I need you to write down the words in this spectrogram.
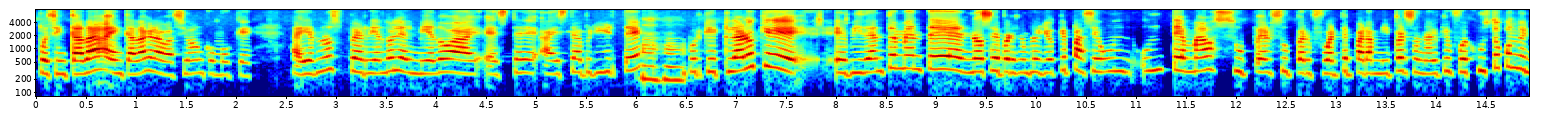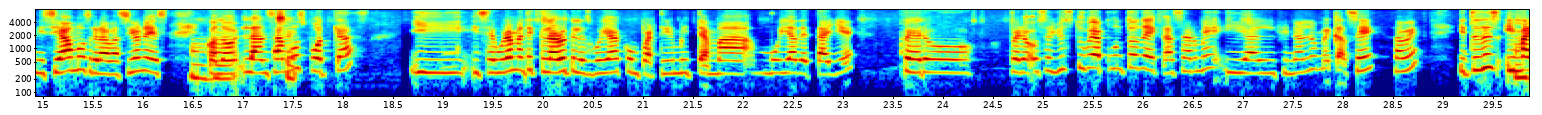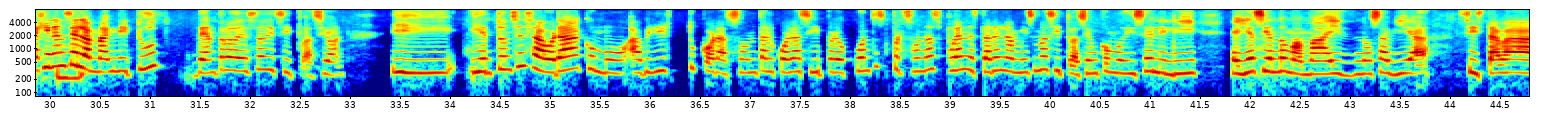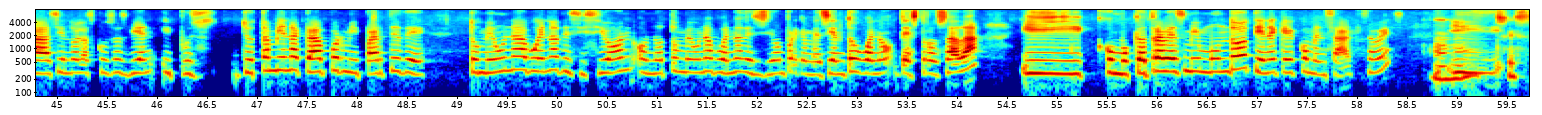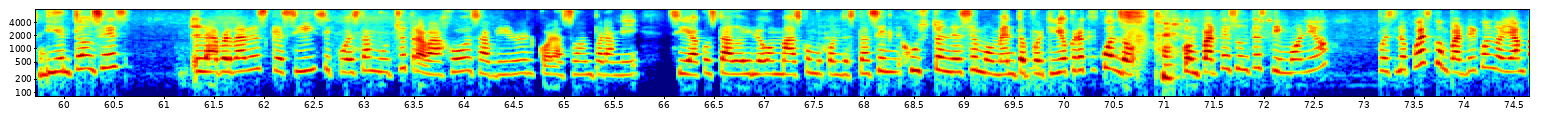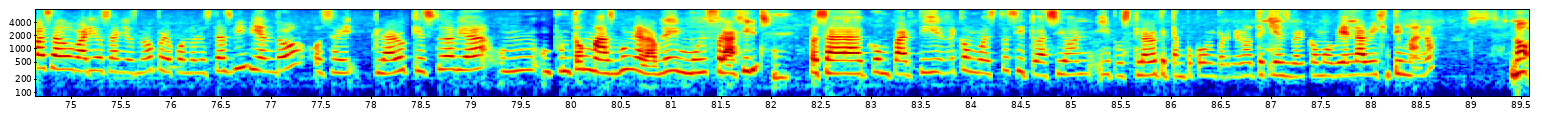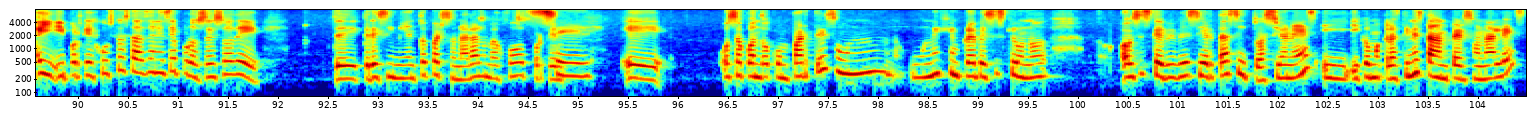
pues en cada, en cada grabación, como que a irnos perdiéndole el miedo a este, a este abrirte, porque claro que evidentemente, no sé, por ejemplo, yo que pasé un, un tema súper, súper fuerte para mí personal, que fue justo cuando iniciábamos grabaciones, cuando lanzamos podcast, y, y seguramente, claro que les voy a compartir mi tema muy a detalle, pero pero, o sea, yo estuve a punto de casarme y al final no me casé, ¿sabes? Entonces, imagínense la magnitud dentro de esa situación. Y, y, entonces ahora como abrir tu corazón tal cual así, pero ¿cuántas personas pueden estar en la misma situación como dice Lili, ella siendo mamá y no sabía si estaba haciendo las cosas bien? Y pues yo también acá por mi parte de tomé una buena decisión o no tomé una buena decisión porque me siento, bueno, destrozada y como que otra vez mi mundo tiene que comenzar, ¿sabes? y, y entonces la verdad es que sí, sí cuesta mucho trabajo abrir el corazón para mí, sí ha costado y luego más como cuando estás en, justo en ese momento, porque yo creo que cuando compartes un testimonio, pues lo puedes compartir cuando ya han pasado varios años, ¿no? Pero cuando lo estás viviendo, o sea, claro que es todavía un, un punto más vulnerable y muy frágil. O sea, compartir como esta situación y pues claro que tampoco, porque no te quieres ver como bien la víctima, ¿no? No, y, porque justo estás en ese proceso de, crecimiento personal a lo mejor, porque, eh, o sea, cuando compartes un, ejemplo, a veces que uno, a veces que vive ciertas situaciones y, como que las tienes tan personales,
